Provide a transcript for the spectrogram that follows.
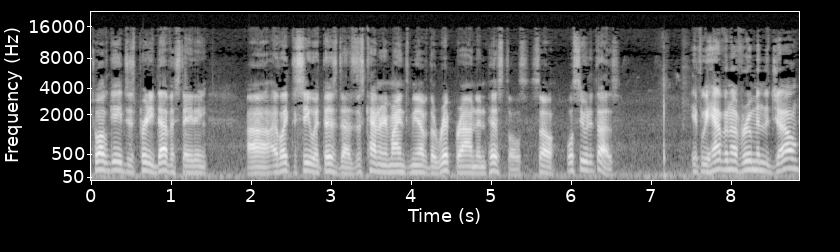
12 gauge is pretty devastating. Uh, I'd like to see what this does. This kind of reminds me of the rip round in pistols. So we'll see what it does. If we have enough room in the gel,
